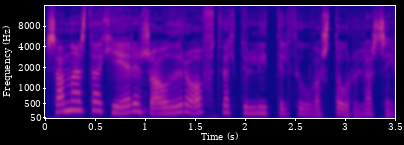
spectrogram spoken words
Sannaðist það hér eins og áður og oft veldur lítil þú var stóru hlassi.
